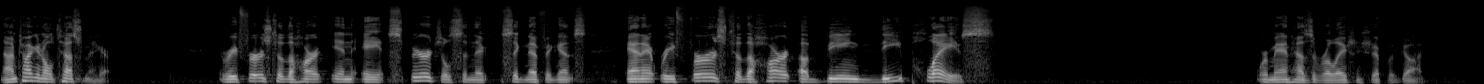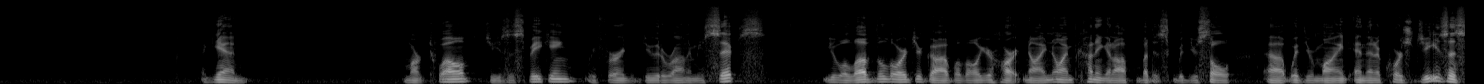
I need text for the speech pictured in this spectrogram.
Now, I'm talking Old Testament here. It refers to the heart in a spiritual significance, and it refers to the heart of being the place where man has a relationship with God. Again, Mark 12, Jesus speaking, referring to Deuteronomy 6. You will love the Lord your God with all your heart. Now, I know I'm cutting it off, but it's with your soul, uh, with your mind. And then, of course, Jesus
